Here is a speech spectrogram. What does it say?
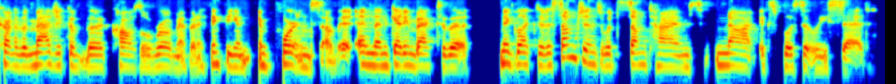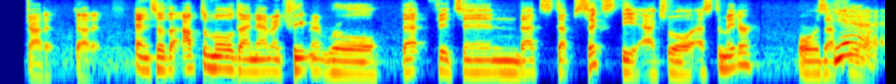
kind of the magic of the causal roadmap. And I think the importance of it. And then getting back to the neglected assumptions, which sometimes not explicitly said. Got it. Got it. And so the optimal dynamic treatment rule that fits in that's step six, the actual estimator, or was that yeah. four?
